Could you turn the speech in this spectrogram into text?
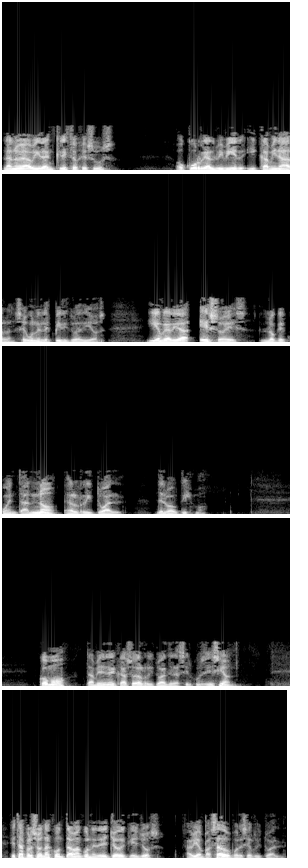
la nueva vida en Cristo Jesús, ocurre al vivir y caminar según el Espíritu de Dios. Y en realidad eso es lo que cuenta, no el ritual del bautismo. Como también en el caso del ritual de la circuncisión. Estas personas contaban con el hecho de que ellos habían pasado por ese ritual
